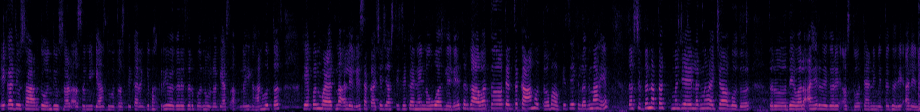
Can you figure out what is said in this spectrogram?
एका दिवसाआड दोन दिवसाआड असं मी गॅस धुवत असते. कारण की भाकरी वगैरे जर बनवलं गॅस आपलंही घाण होतंच. हे पण मळ्यातनं आलेले सकाळचे जास्तीचे काही नाही नऊ वाजलेले. तर गावात त्यांचं काम होतं. भावकीचं एक लग्न आहे. तर सिद्धनाथात म्हणजे लग्न व्हायच्या अगोदर तर देवाला आहेर वगैरे असतो त्यानिमित्त घरी आलेले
